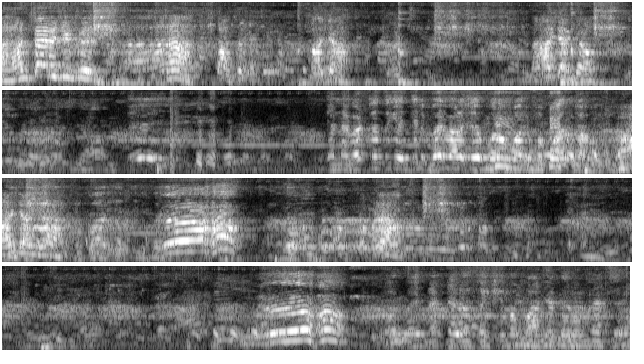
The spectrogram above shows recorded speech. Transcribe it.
நான் தருகின்றேன். ஆ, ராஜா ராஜாங்க என்னை வெட்டுறதுக்கு எத்தனை பேர் வேலை செய்ய போறோம் பாருங்க. ராஜாங்க பாரு எத்தனை பேர். சத்தியமா எட்டுறோம்னு நினைச்சேன்.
